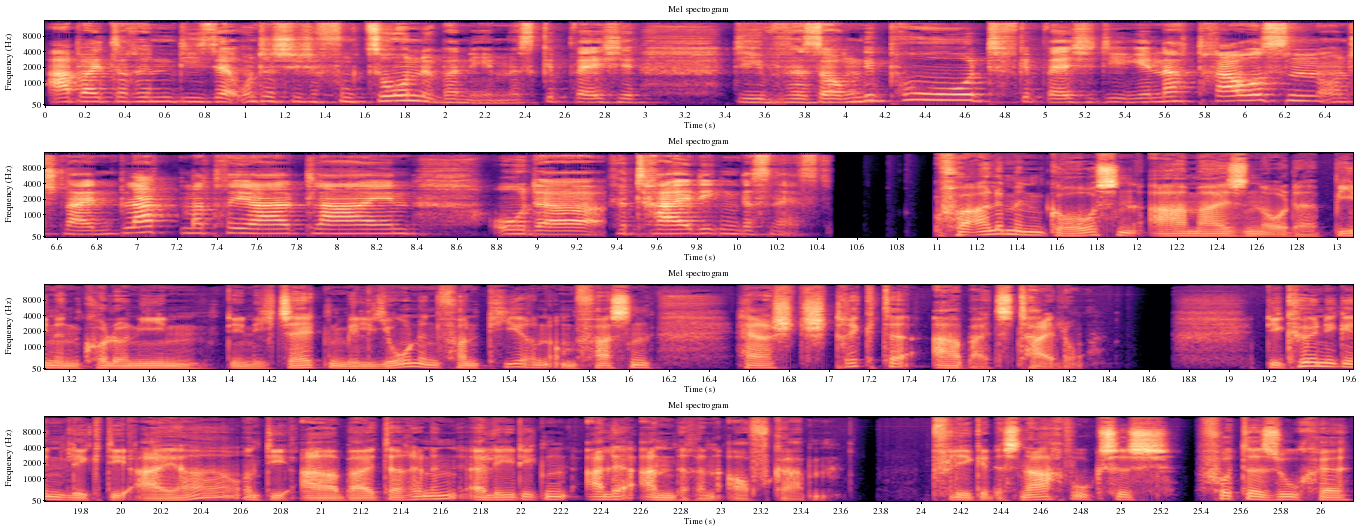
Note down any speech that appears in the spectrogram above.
Arbeiterinnen, die sehr unterschiedliche Funktionen übernehmen. Es gibt welche, die versorgen die Brut, es gibt welche, die gehen nach draußen und schneiden Blattmaterial klein oder verteidigen das Nest. Vor allem in großen Ameisen- oder Bienenkolonien, die nicht selten Millionen von Tieren umfassen, herrscht strikte Arbeitsteilung. Die Königin legt die Eier und die Arbeiterinnen erledigen alle anderen Aufgaben. Pflege des Nachwuchses, Futtersuche,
